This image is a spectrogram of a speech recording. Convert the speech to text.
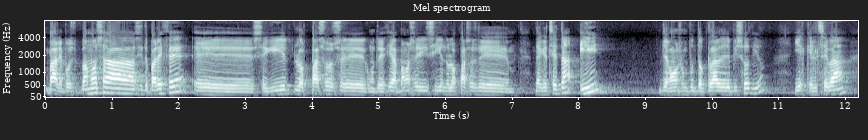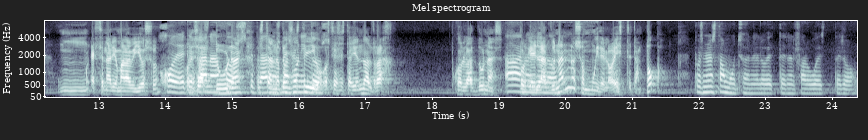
Vale, pues vamos a, si te parece, eh, seguir los pasos, eh, como te decía, vamos a ir siguiendo los pasos de, de Akecheta y llegamos a un punto clave del episodio y es que él se va, un escenario maravilloso, Joder, con qué esas planazos, dunas. qué Ostras, ¿no pensaste? bonitos. Digo, hostia, se está yendo al Raj con las dunas, Ah, porque no, las no. dunas no son muy del oeste tampoco. Pues no está mucho en el oeste, en el Far West, pero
